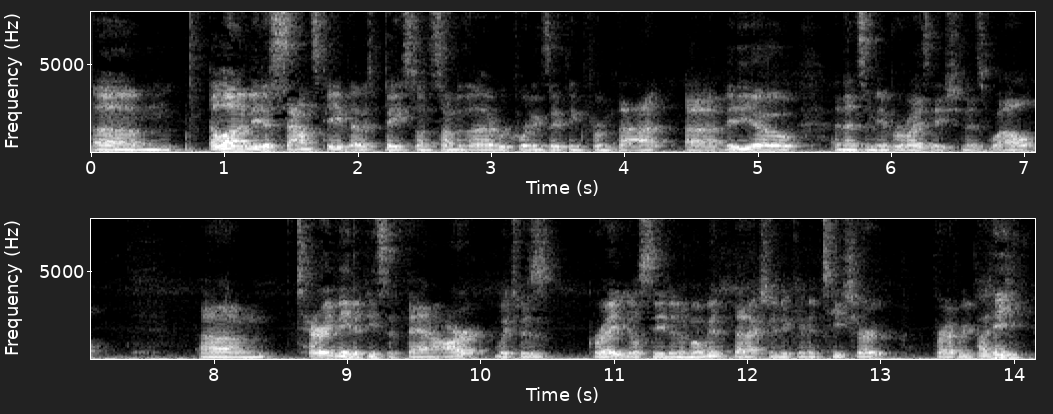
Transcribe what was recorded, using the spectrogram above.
Um, Ilana made a soundscape that was based on some of the recordings I think from that uh, video, and then some improvisation as well. Um, Terry made a piece of fan art, which was great. You'll see it in a moment. That actually became a T-shirt for everybody.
